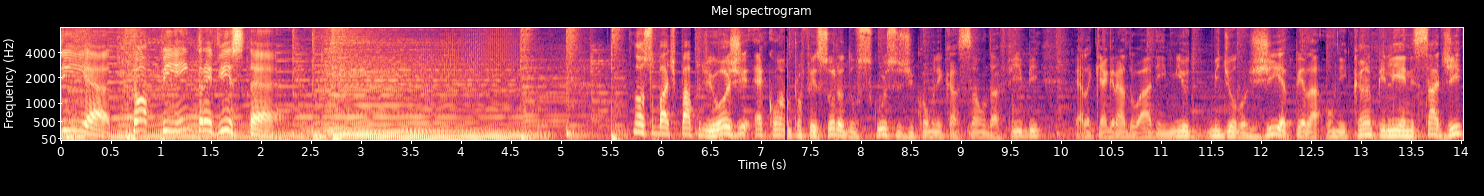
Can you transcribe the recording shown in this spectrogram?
dia, Top Entrevista. Nosso bate-papo de hoje é com a professora dos cursos de comunicação da FIB, ela que é graduada em Midiologia pela Unicamp, Liane Sadi,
